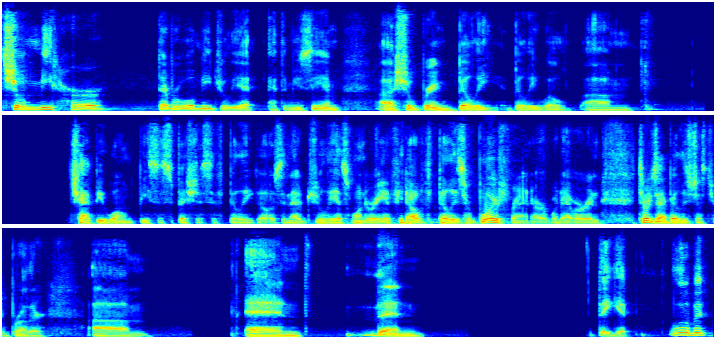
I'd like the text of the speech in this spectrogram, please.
she'll meet her. Deborah will meet Juliet at the museum. Uh, she'll bring Billy. Billy will. Um, Chappie won't be suspicious if Billy goes, and now Juliet's wondering if you know if Billy's her boyfriend or whatever. And turns out Billy's just her brother. Um, and then they get a little bit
